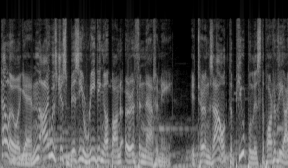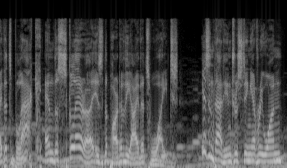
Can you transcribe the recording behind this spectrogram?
Hello again. I was just busy reading up on Earth anatomy. It turns out the pupil is the part of the eye that's black, and the sclera is the part of the eye that's white. Isn't that interesting, everyone?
